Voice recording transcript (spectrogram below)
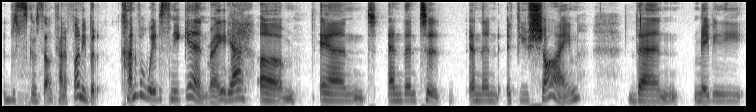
this is going to sound kind of funny, but kind of a way to sneak in, right? Yeah. um, and and then to and then if you shine, then maybe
